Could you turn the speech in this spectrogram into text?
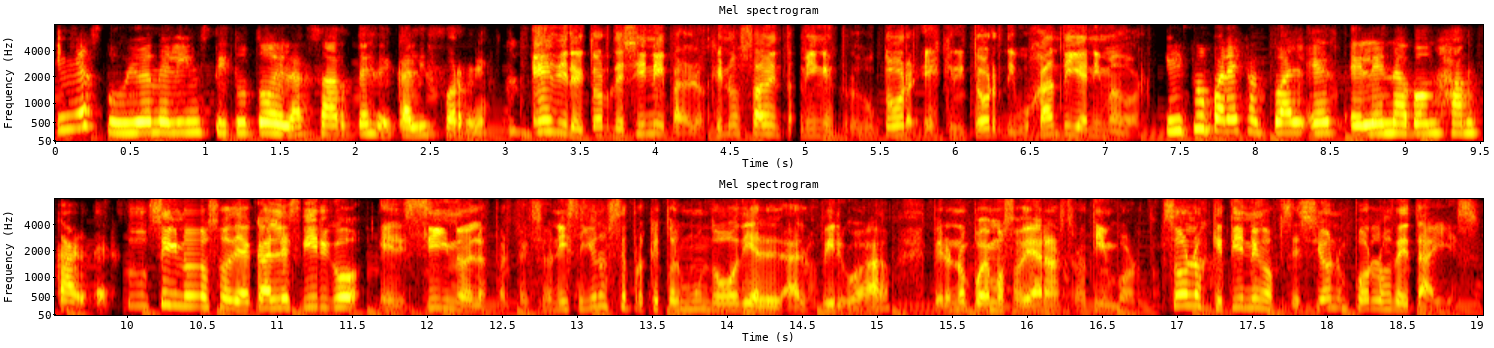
Y estudió en el Instituto de las Artes de California. Es director de cine y para los que no saben también es productor, escritor, dibujante y animador. Y su pareja actual es Elena Bonham Carter. Su signo zodiacal es Virgo, el signo de los perfeccionistas. Yo no sé por qué todo el mundo odia a los Virgo, ¿ah? pero no podemos odiar a nuestro Tim Burton. Son los que tienen obsesión por los detalles.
